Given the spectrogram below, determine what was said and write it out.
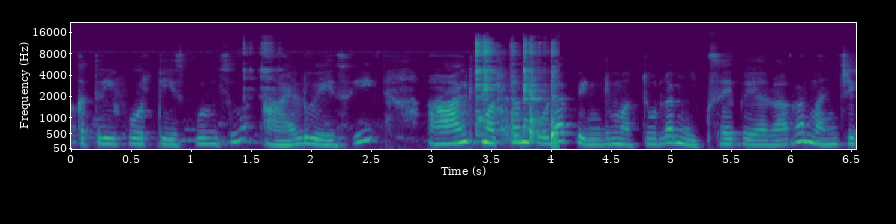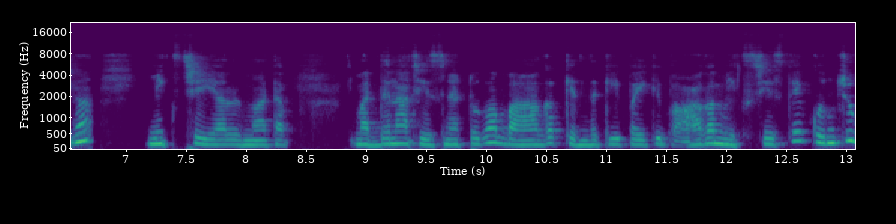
ఒక త్రీ ఫోర్ టీ స్పూన్స్ ఆయిల్ వేసి ఆయిల్ మొత్తం కూడా పిండి మొత్తంలో మిక్స్ అయిపోయేలాగా మంచిగా మిక్స్ చేయాలన్నమాట. మర్దన చేసినట్టుగా బాగా కిందకి పైకి బాగా మిక్స్ చేస్తే కొంచెం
